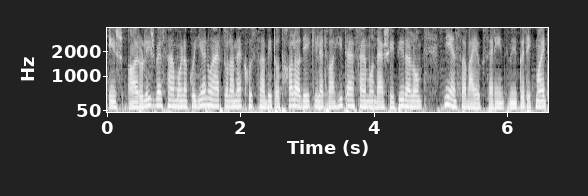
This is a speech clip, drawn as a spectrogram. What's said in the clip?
és arról is beszámolnak, hogy januártól a meghosszabbított haladék, illetve a hitelfelmondási tilalom milyen szabályok szerint működik majd.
